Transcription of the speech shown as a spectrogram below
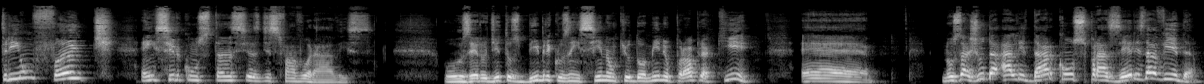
triunfante em circunstâncias desfavoráveis. Os eruditos bíblicos ensinam que o domínio próprio aqui é, nos ajuda a lidar com os prazeres da vida.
